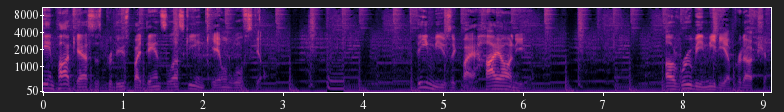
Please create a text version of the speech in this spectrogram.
Pregame podcast is produced by Dan Zalewski and Calen Wolfskill. Theme music by High on You. A Ruby Media production.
